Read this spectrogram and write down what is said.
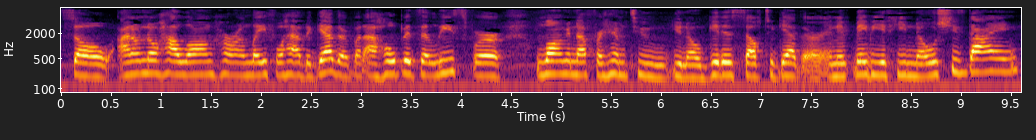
So I don't know how long her and Leif will have together, but I hope it's at least for long enough for him to, you know, get himself together. And if maybe if he knows she's dying,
